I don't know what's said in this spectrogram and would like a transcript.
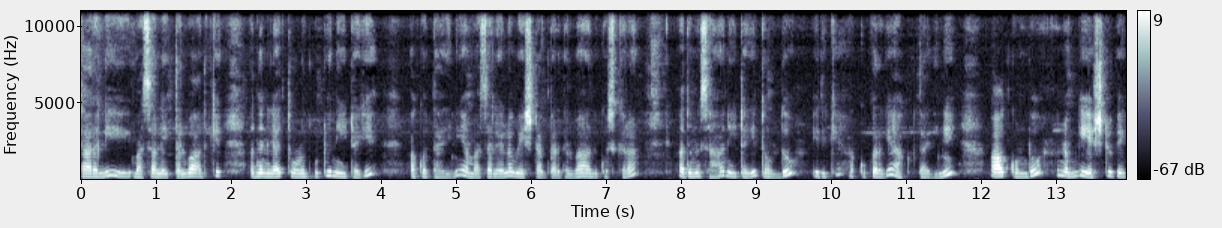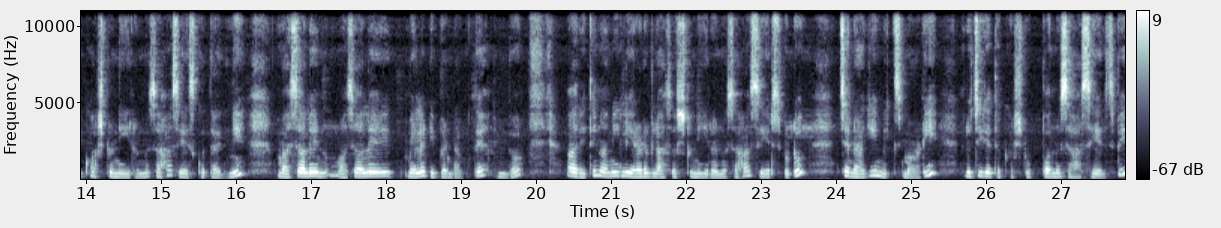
ಜಾರಲ್ಲಿ ಮಸಾಲೆ ಇತ್ತಲ್ವ, ಅದಕ್ಕೆ ಅದನ್ನೆಲ್ಲ ತೊಳೆದ್ಬಿಟ್ಟು ನೀಟಾಗಿ ಹಾಕೋತಾ ಇದ್ದೀನಿ. ಆ ಮಸಾಲೆ ಎಲ್ಲ ವೇಸ್ಟ್ ಆಗಬಾರ್ದಲ್ವ, ಅದಕ್ಕೋಸ್ಕರ. ಅದನ್ನು ಸಹ ನೀಟಾಗಿ ತೊಳೆದು ಇದಕ್ಕೆ ಆ ಕುಕ್ಕರ್ಗೆ ಹಾಕ್ತಾ ಇದ್ದೀನಿ. ಹಾಕ್ಕೊಂಡು ನಮಗೆ ಎಷ್ಟು ಬೇಕೋ ಅಷ್ಟು ನೀರನ್ನು ಸಹ ಸೇರಿಸ್ಕೊತಾ ಇದ್ದೀನಿ. ಮಸಾಲೆ ಮಸಾಲೆ ಮೇಲೆ ಡಿಪೆಂಡ್ ಆಗುತ್ತೆ ನಿಮ್ಮದು ಆ ರೀತಿ ನಾನು ಇಲ್ಲಿ ಎರಡು ಗ್ಲಾಸಷ್ಟು ನೀರನ್ನು ಸಹ ಸೇರಿಸ್ಬಿಟ್ಟು ಚೆನ್ನಾಗಿ ಮಿಕ್ಸ್ ಮಾಡಿ, ರುಚಿಗೆ ತಕ್ಕಷ್ಟು ಉಪ್ಪನ್ನು ಸಹ ಸೇರಿಸಿ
